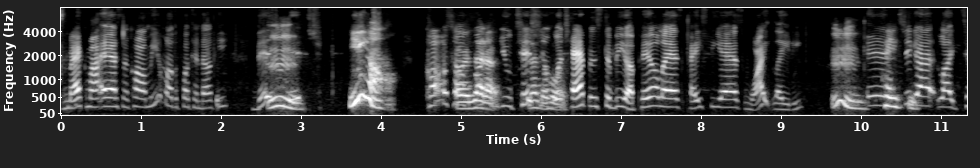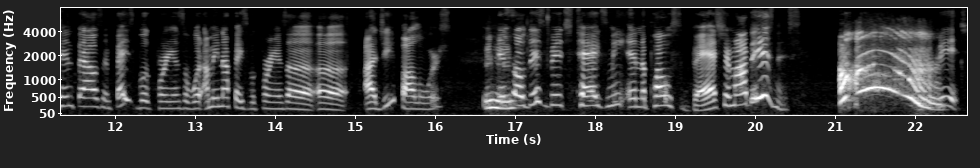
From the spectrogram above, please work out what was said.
Smack my ass and call me a motherfucking donkey. This Mm. bitch Yeah. calls her is that fucking a- beautician, which happens to be a pale ass, pasty ass white lady. Mm. And Tasty. she got like ten thousand Facebook friends or what I mean not Facebook friends, uh uh IG followers. And Mhm. so this bitch tags me in the post bashing my business. Uh-uh. Bitch,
